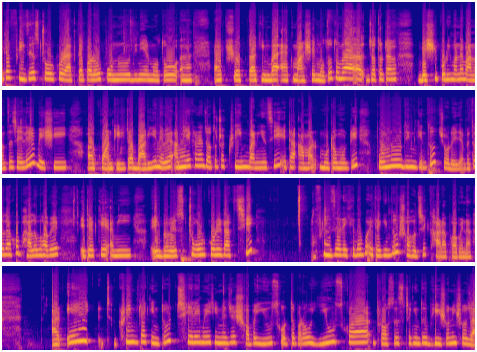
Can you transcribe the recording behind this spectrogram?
এটা ফ্রিজে স্টোর করে রাখতে পারো পনেরো দিনের মতো এক সপ্তাহ কিংবা এক মাসের মতো। তোমরা যতটা বেশি পরিমাণে বানাতে চাইলে বেশি কোয়ান্টিটিটা বাড়িয়ে নেবে। আমি এখানে যতটা ক্রিম বানিয়েছি, এটা আমার মোটামুটি পনেরো দিন কিন্তু চলে যাবে। তো দেখো, ভালোভাবে এটাকে আমি এইভাবে স্টোর করে রাখছি। ফ্রিজে রেখে দেবো, এটা কিন্তু সহজে খারাপ হবে না। আর এই ক্রিমটা কিন্তু ছেলে মেয়ে টিনেজার সবাই ইউজ করতে পারো। ইউজ করার প্রসেসটা কিন্তু ভীষণই সোজা।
